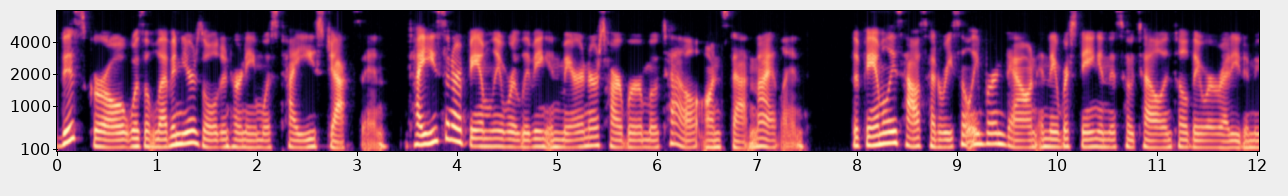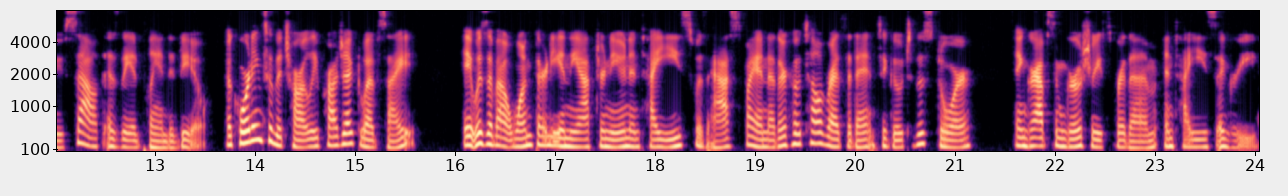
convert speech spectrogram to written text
This girl was 11 years old and her name was Thais Jackson. Thais and her family were living in Mariners Harbor Motel on Staten Island. The family's house had recently burned down and they were staying in this hotel until they were ready to move south as they had planned to do. According to the Charley Project website, it was about 1.30 in the afternoon and Thais was asked by another hotel resident to go to the store and grab some groceries for them and Thais agreed.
